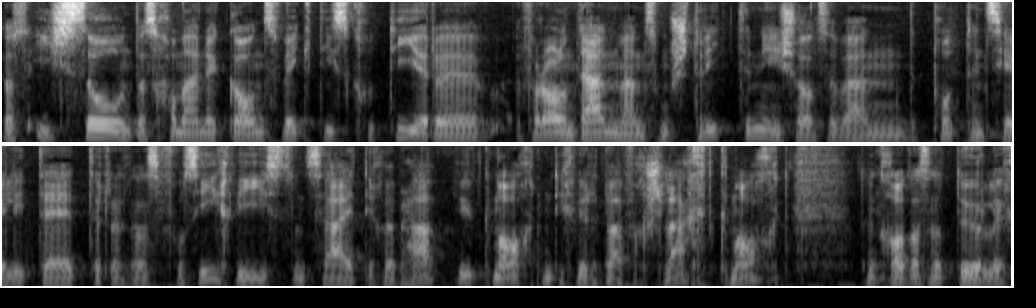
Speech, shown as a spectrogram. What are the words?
Das ist so und das kann man auch nicht ganz wegdiskutieren. Vor allem dann, wenn es umstritten ist, also wenn der potenzielle Täter das von sich weist und sagt, ich habe überhaupt nichts gemacht und ich werde einfach schlecht gemacht, dann kann das natürlich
